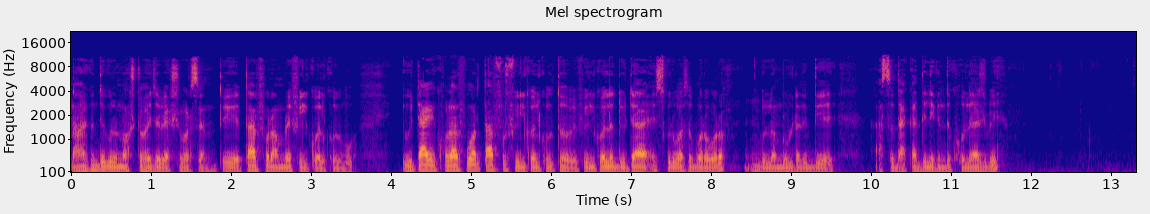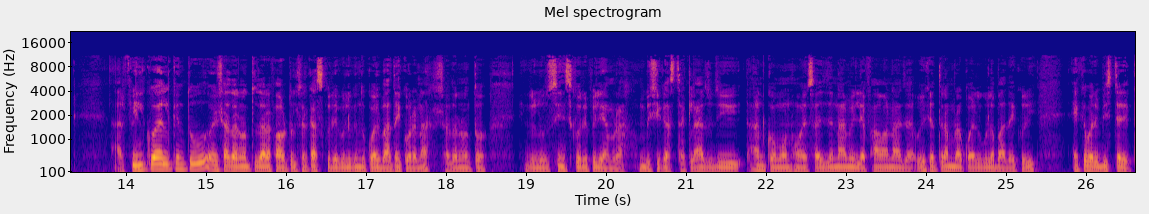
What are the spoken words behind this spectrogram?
না হয় কিন্তু এগুলো নষ্ট হয়ে যাবে একশো পার্সেন্ট তো তারপর আমরা ফিল কয়েল খুলবো। ওইটা আগে খোলার পর তারপর ফিল কয়েল খুলতে হবে। ফিল কয়েলের দুইটা স্ক্রু আছে বড় বড়, এগুলো আমরা উল্টা দিক দিয়ে আস্তে ধাক্কা দিলে কিন্তু খুলে আসবে। আর ফিল কয়েল কিন্তু সাধারণত যারা ফাউটলসের কাজ করে, এগুলো কিন্তু কয়েল বাধাই করে না। সাধারণত এগুলো চেঞ্জ করে ফেলি আমরা, বেশি কাজ থাকলে। আর যদি আনকমন হয় সাইজে না মিলে ফাওয়া না যায়, ওই ক্ষেত্রে আমরা কয়েলগুলো বাধাই করি। একেবারে বিস্তারিত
